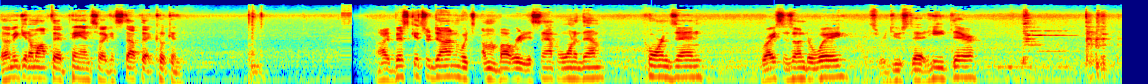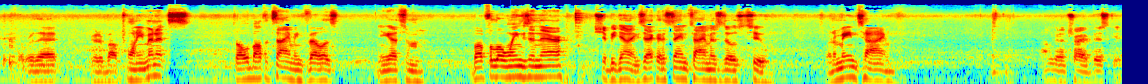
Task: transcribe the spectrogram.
Let me get them off that pan so I can stop that cooking. All right, biscuits are done, which I'm about ready to sample one of them. Corn's in. Rice is underway. Let's reduce that heat there. Cover that at about 20 minutes. It's all about the timing, fellas. You got some buffalo wings in there. Should be done exactly the same time as those two. So in the meantime, I'm going to try a biscuit.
